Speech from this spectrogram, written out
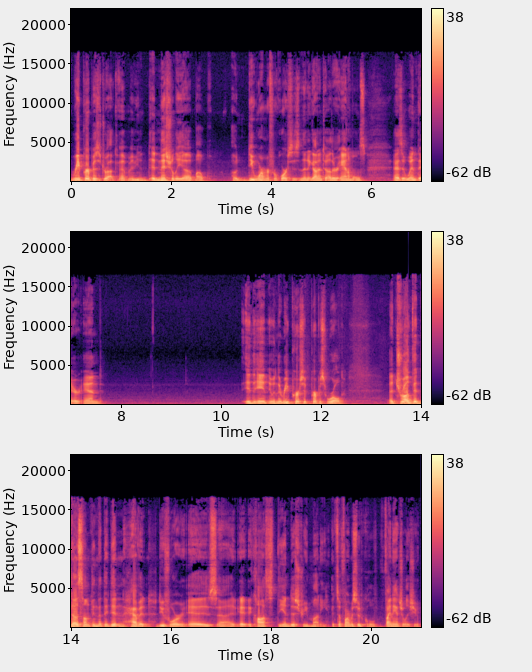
repurposed drug. I mean, initially a, a, a dewormer for horses, and then it got into other animals as it went there. And in, in, in the repurposed world, a drug that does something that they didn't have it do for is uh, it, it, costs the industry money. It's a pharmaceutical financial issue.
